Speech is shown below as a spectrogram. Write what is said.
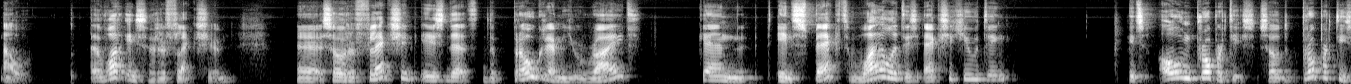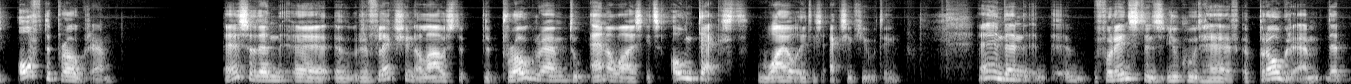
Now, uh, what is reflection? Uh, so reflection is that the program you write can inspect while it is executing its own properties. So the properties of the program. Uh, so then reflection allows the, the program to analyze its own text while it is executing. And then, uh, for instance, you could have a program that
